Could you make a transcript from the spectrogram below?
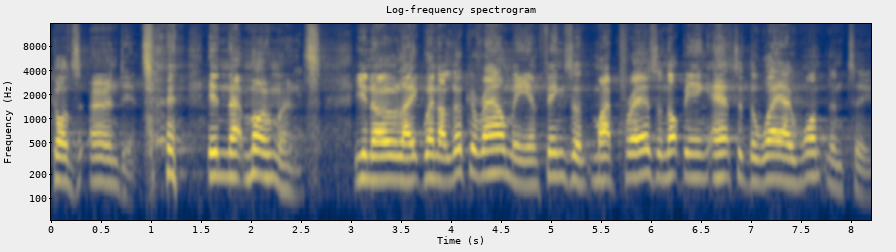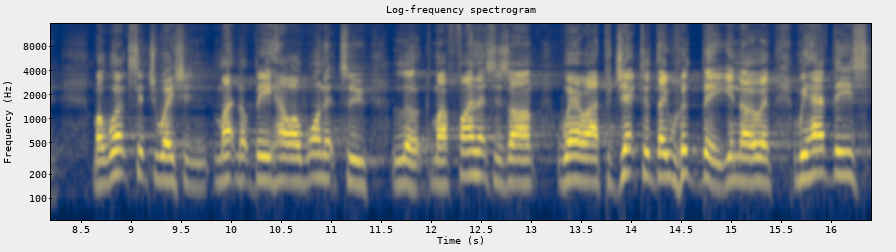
God's earned it in that moment. You know, like when I look around me and things are, my prayers are not being answered the way I want them to. My work situation might not be how I want it to look. My finances aren't where I projected they would be, you know. And we have these,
